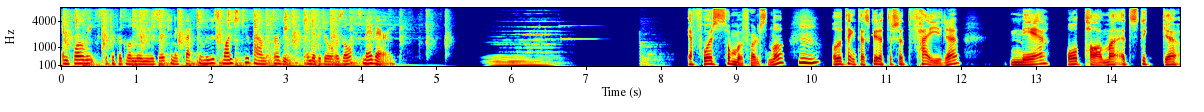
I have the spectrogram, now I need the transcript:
In four weeks, the typical Noom user can expect to lose one to two pounds per week. Individual results may vary. Jeg får sommerfølelsen nå, Mm. og det tenkte jeg skulle rett og slett feire med å ta meg et stykke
